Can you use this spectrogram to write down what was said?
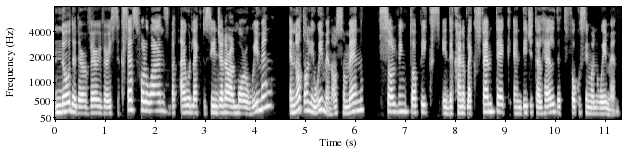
know that there are very, very successful ones, but I would like to see in general more women, and not only women, also men, solving topics in the kind of like femtech and digital health that's focusing on women.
